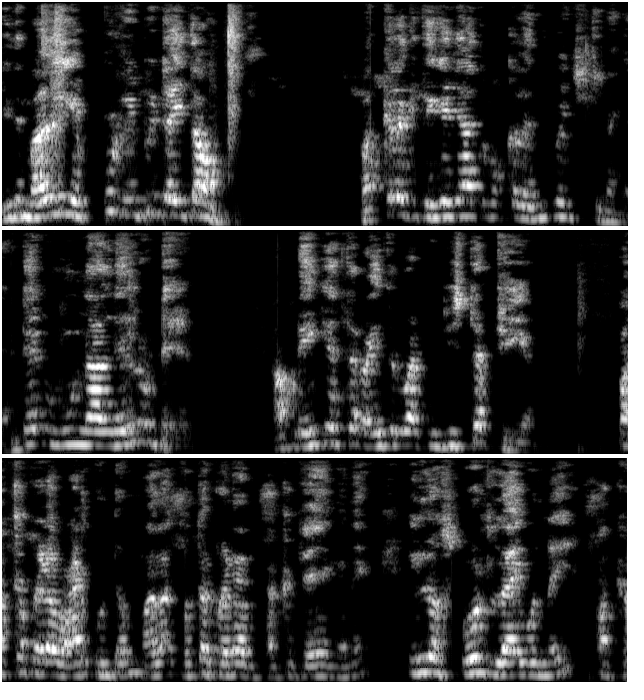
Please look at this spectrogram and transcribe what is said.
ఇది మళ్ళీ ఎప్పుడు రిపీట్ అవుతా ఉంటుంది. పక్కలకి తెగజాతి మొక్కలు ఎందుకు పెంచుతున్నాయి అంటే మూడు నాలుగు నెలలు ఉంటాయి. అప్పుడు ఏం చేస్తారు? రైతులు వాటిని డిస్టర్బ్ చేయాలి. పక్క పెడ వాడుకుంటాం మళ్ళీ కొత్త పెడ పక్క చేయగానే ఇందులో స్పోర్ట్స్ లైవ్ ఉన్నాయి పక్క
